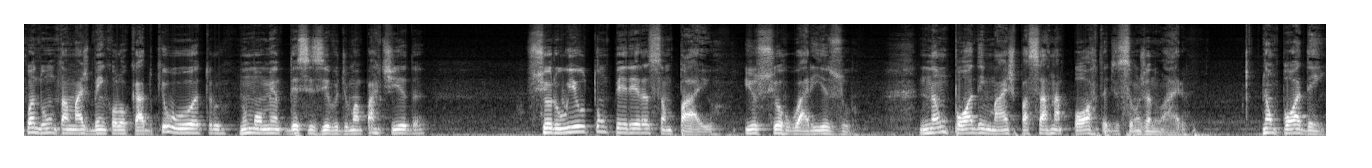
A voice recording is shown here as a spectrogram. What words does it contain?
quando um está mais bem colocado que o outro, no momento decisivo de uma partida. O senhor Wilton Pereira Sampaio e o senhor Guarizo não podem mais passar na porta de São Januário. Não podem.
